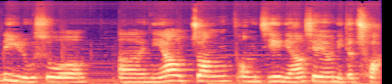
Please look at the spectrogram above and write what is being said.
例如说，呃，你要装风机，你要先有你的船。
